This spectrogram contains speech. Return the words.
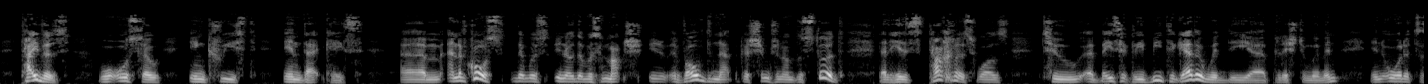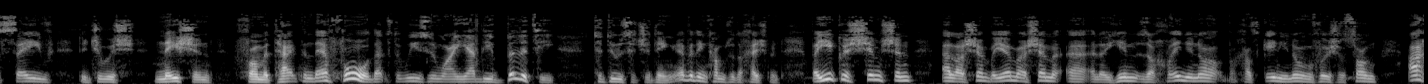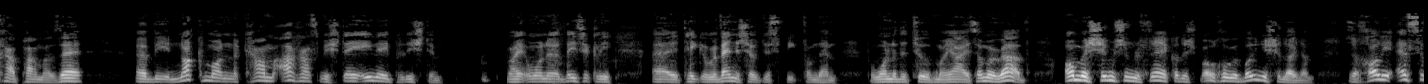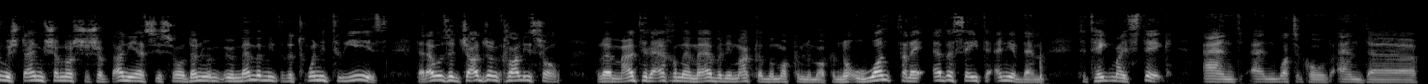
were also increased in that case. Um, and of course, there was, you know, there was much involved in that because Shimshon understood that his tachlis was to uh, basically be together with the uh, Palestinian women in order to save the Jewish nation from attack. And therefore, that's the reason why he had the ability to do such a thing. Everything comes with a cheshbon. Vayikush Shimshon el Hashem vayomer Hashem uh, Elohim zachreinu no v'chaskeni no v'fush song acha pamazeh uh, v'nokmon nakam achas mishtei enei Palestinian right? I want to basically uh, take a revenge, so to speak, from them for one of the two of my eyes. I'm a Rav. Omer Shimshon Lefnei Kadosh Baruch Hu Rabbeinu Shalom. Zechali Esem Mishtayim Shalosh Shavdani Es Yisrael. Don't remember me for the 22 years that I was a judge on Klal Yisrael. Not once did I ever say to any of them to take my stick and, and what's it called, and, uh,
